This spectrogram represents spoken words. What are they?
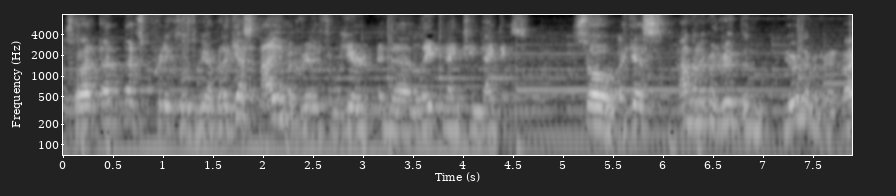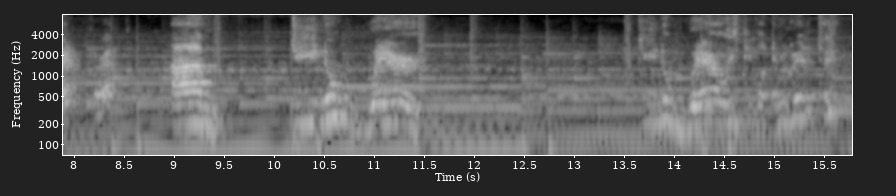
So that, that, that's pretty close to here. But I guess I immigrated from here in the late 1990s. So I guess I'm an immigrant and you're an immigrant, right? Correct. Um, do you know where? Do you know where all these people immigrated to?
